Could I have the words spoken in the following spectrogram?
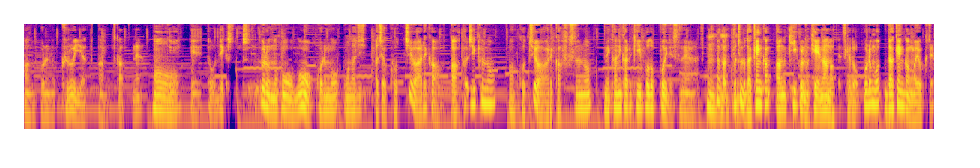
あの、これの黒いやつ、あの、使ってね。お。えっ、と、で、キキープロの方も、これも同じ、あ、違う、こっちはあれか、赤軸の、あ、こっちはあれか、普通のメカニカルキーボードっぽいですね。うんなんか、こっちも打鍵感、あの、キークルの K7 ですけど、これも打鍵感が良くて。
